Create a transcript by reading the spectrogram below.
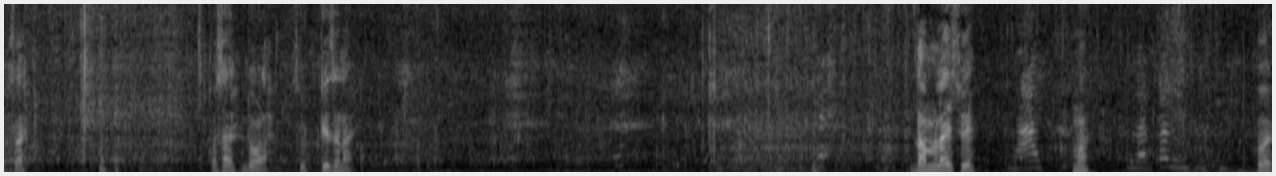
कसा कसा आहे डोळा? सुट्टीच नाही. दमलायस वे? नाही मग? होय.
